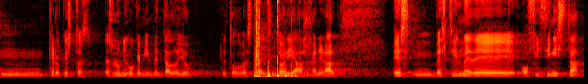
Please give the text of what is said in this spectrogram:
mm, creo que esto es, lo único que me he inventado yo, de toda esta historia general, es mm, vestirme de oficinista,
